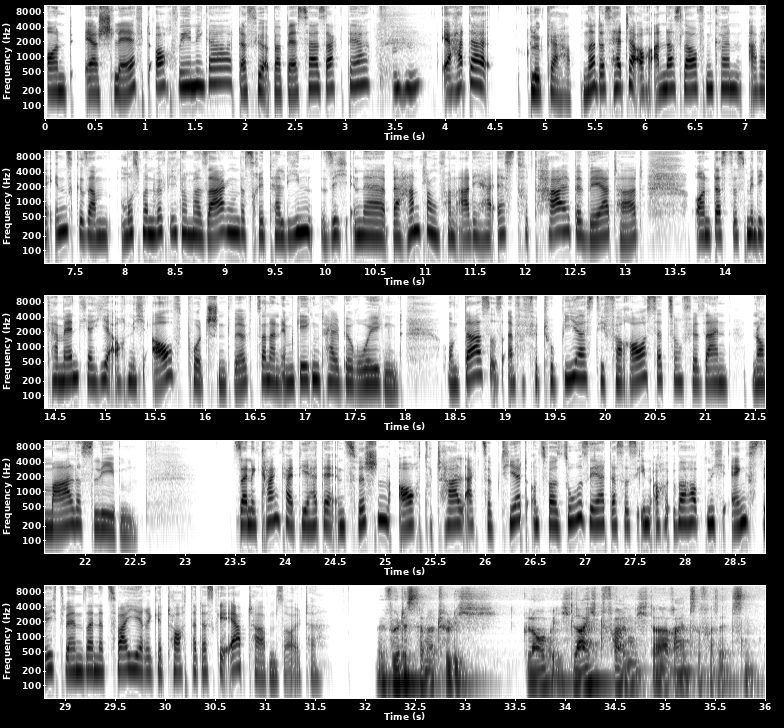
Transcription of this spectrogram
Und er schläft auch weniger, dafür aber besser, sagt er. Mhm. Er hat da Glück gehabt. Ne? Das hätte auch anders laufen können, aber insgesamt muss man wirklich nochmal sagen, dass Ritalin sich in der Behandlung von ADHS total bewährt hat und dass das Medikament ja hier auch nicht aufputschend wirkt, sondern im Gegenteil beruhigend. Und das ist einfach für Tobias die Voraussetzung für sein normales Leben. Seine Krankheit, die hat er inzwischen auch total akzeptiert und zwar so sehr, dass es ihn auch überhaupt nicht ängstigt, wenn seine zweijährige Tochter das geerbt haben sollte. Er würde es dann natürlich glaube ich, leicht fallen, mich da rein zu versetzen.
